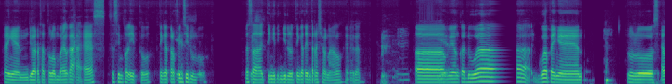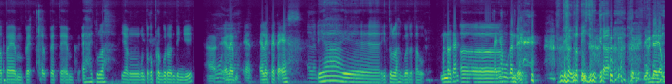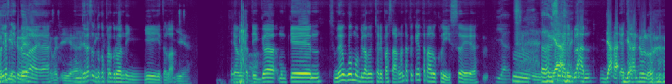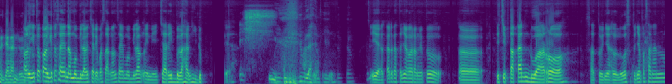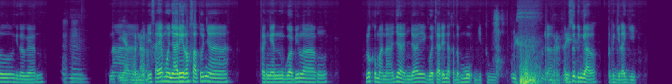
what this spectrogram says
pengen juara satu lomba LKS, sesimpel itu, tingkat provinsi Yes. dulu. Terus ah, tinggi-tinggi dulu tingkat internasional, ya kan. Hmm. Em, Iya. Yang kedua, gua pengen lulus LPMP, LPTMP, eh itulah yang untuk ke perguruan tinggi. Ah, Oh, LM LPTS. Iya, iya, itulah gua udah tahu. Bener kan? Eh, Kayaknya bukan deh. nggak ngerti juga. ya udah yang penting jelas itu ya. itulah ya. Yang Iya. Jelas untuk ke perguruan tinggi gitu loh. Iya. Yang ketiga mungkin sebenarnya gue mau bilang cari pasangan tapi kayak terlalu klise ya. Iya. Hmm. Terlalu Ya, sering. Cari belahan. Jangan Ya, jangan dulu, jangan dulu. Kalau gitu kalau gitu saya nggak mau bilang cari pasangan, saya mau bilang ini cari belahan hidup. Ish. Belahan hidup. Iya kan katanya orang itu eh, diciptakan dua roh, satunya elu, satunya pasangan lu gitu kan. Hmm. Nah, Iya, benar. jadi saya mau nyari roh satunya. Pengen gua bilang, lu ke mana aja anjay, gua cari nggak ketemu gitu. Wis, Udah, ngeri. habis itu tinggal pergi lagi.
